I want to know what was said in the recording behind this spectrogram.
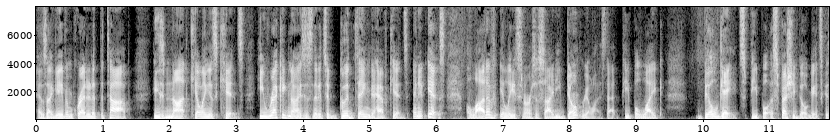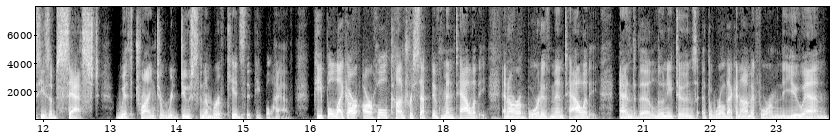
as I gave him credit at the top, He's not killing his kids. He recognizes that it's a good thing to have kids, and it is. A lot of elites in our society don't realize that. People like Bill Gates, people, especially Bill Gates, because he's obsessed with trying to reduce the number of kids that people have. People like our, our whole contraceptive mentality and our abortive mentality and the Looney Tunes at the World Economic Forum and the UN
